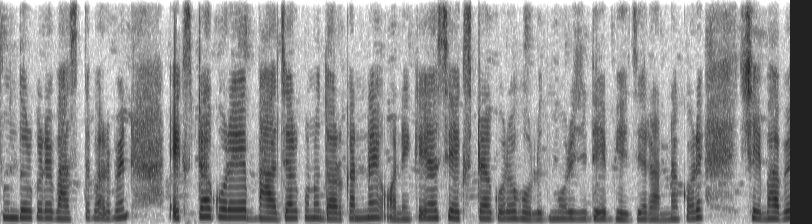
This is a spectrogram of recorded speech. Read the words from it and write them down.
সুন্দর করে ভাজতে পারবেন। এক্সট্রা করে ভাজার কোনো দরকার নাই। অনেকেই আছে এক্সট্রা করে হলুদ মরিচ দিয়ে ভেজে রান্না করে। সেভাবে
